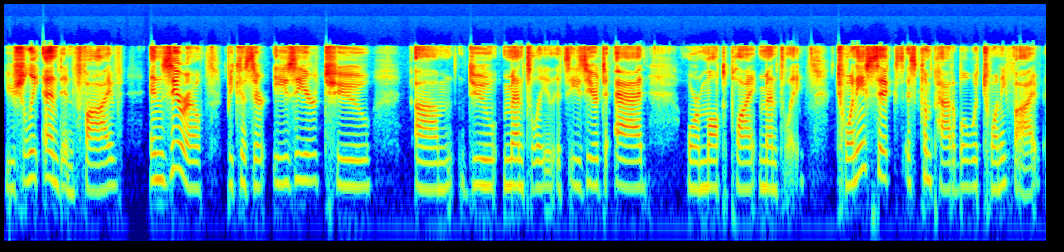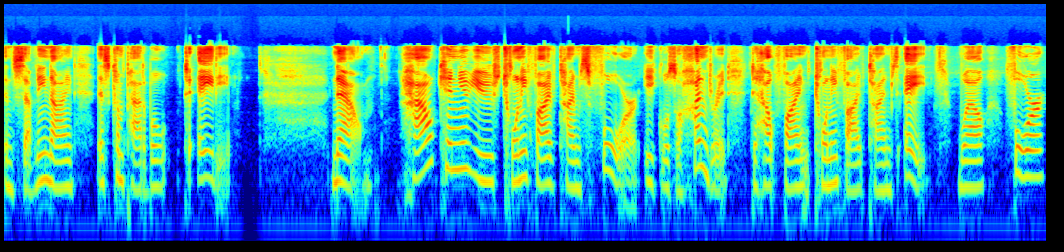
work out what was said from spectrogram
usually end in 5 and 0 because they're easier to um, do mentally. It's easier to add or multiply mentally. 26 is compatible with 25 and 79 is compatible to 80. Now, how can you use 25 times 4 equals 100 to help find 25 times 8? Well, 4,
